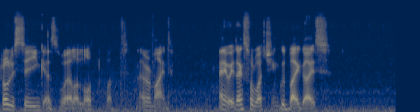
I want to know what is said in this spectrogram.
Probably seeing as well a lot, but never mind. Anyway, thanks for watching. Goodbye, guys.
